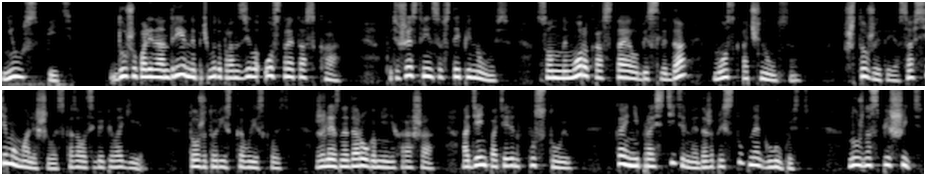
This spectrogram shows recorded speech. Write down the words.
«Не успеть». Душу Полины Андреевны почему-то пронзила острая тоска. Путешественница встрепенулась. Сонный морок растаял без следа, мозг очнулся. «Что же это я? Совсем ума лишилась», — сказала себе Пелагея. Тоже туристка выискалась. «Железная дорога мне не хороша, а день потерян впустую. Какая непростительная, даже преступная глупость. Нужно спешить.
